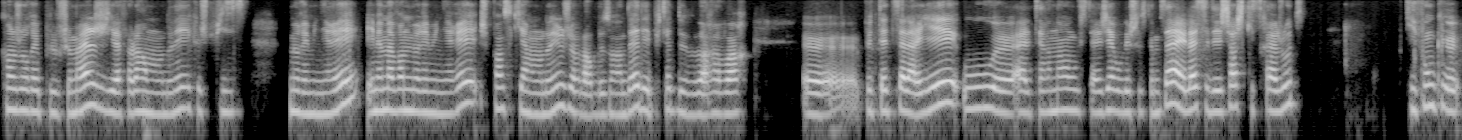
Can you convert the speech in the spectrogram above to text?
quand j'aurai plus le chômage, il va falloir à un moment donné que je puisse me rémunérer. Et même avant de me rémunérer, je pense qu'à un moment donné, je vais avoir besoin d'aide et peut-être devoir avoir euh, peut-être salarié ou euh, alternant ou stagiaire ou des choses comme ça. Et là, c'est des charges qui se rajoutent qui font que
